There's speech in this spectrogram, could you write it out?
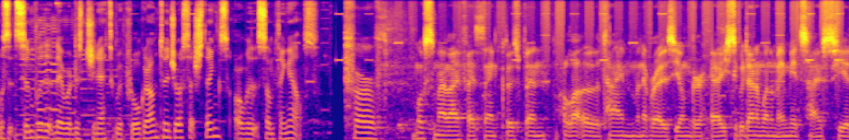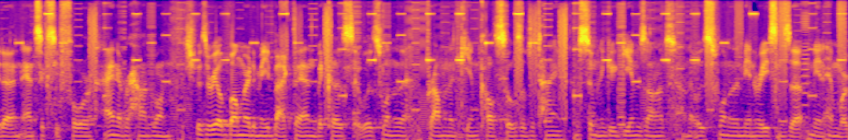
Was it simply that they were just genetically programmed to enjoy such things, or was it something else? For most of my life, I think there's been a lot of the time whenever I was younger. I used to go down to one of my mates' house. He had an N64. I never had one, which was a real bummer to me back then because it was one of the prominent game consoles of the time. There was so many good games on it, and it was one of the main reasons that me and him were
